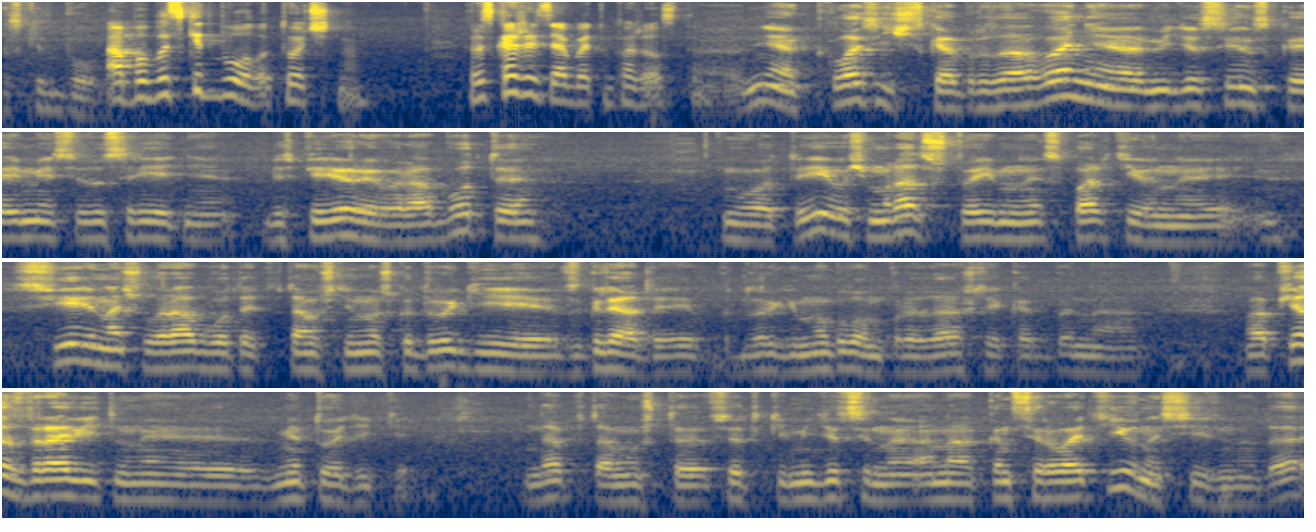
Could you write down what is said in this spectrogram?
Баскетбол. А, по баскетболу, точно. Расскажите об этом, пожалуйста. Э, Нет, классическое образование, медицинское, имеется в виду среднее, без перерыва работы. Вот. И, в общем, рад, что именно в спортивной сфере начал работать, потому что немножко другие взгляды под другим углом произошли как бы на вообще оздоровительные методики. Да, потому что все-таки медицина, она консервативна сильно, да,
